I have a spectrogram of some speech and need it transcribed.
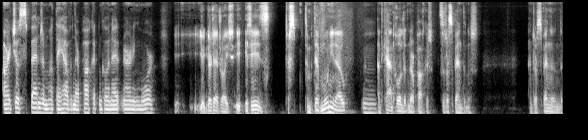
are just spending what they have in their pocket and going out and earning more. You're, dead right. It is. They have money now, mm. and can't hold it in their pocket, so they're spending it. and they're spending on the,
